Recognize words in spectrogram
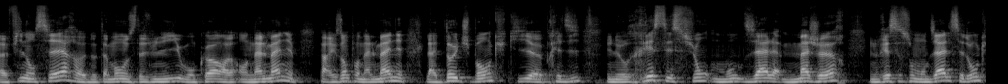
euh, financières, euh, notamment aux États-Unis ou encore euh, en Allemagne. Par exemple, en Allemagne, la Deutsche Bank qui prédit une récession mondiale majeure. Une récession mondiale, c'est donc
